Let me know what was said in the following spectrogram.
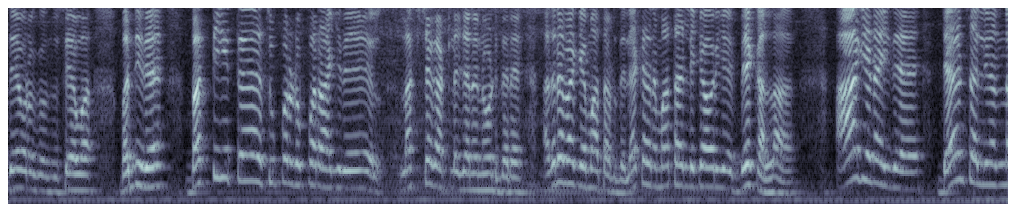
ದೇವರಿಗೆ ಒಂದು ಸೇವಾ ಬಂದಿದೆ. ಭಕ್ತಿಗೀತೆ ಸೂಪರ್ ಡೂಪರ್ ಆಗಿದೆ. ಲಕ್ಷಗಟ್ಟಲೆ ಜನ ನೋಡಿದ್ದಾರೆ. ಅದರ ಬಗ್ಗೆ ಮಾತಾಡೋದಿಲ್ಲ. ಯಾಕಂದರೆ ಮಾತಾಡಲಿಕ್ಕೆ ಅವರಿಗೆ ಬೇಕಲ್ಲ. ಹಾಗೇನ ಡ್ಯಾನ್ಸ್ ಡ್ಯಾನ್ಸಲ್ಲಿ ನನ್ನ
